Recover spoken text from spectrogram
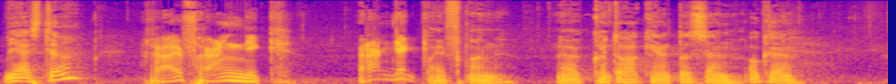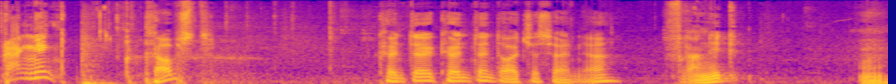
Wie heißt der? Ralf Rangnick. Rangnick. Ralf Rane. Ja, könnte auch ein Kärntner sein. Okay. Rangnick. Glaubst? Könnte, könnte ein Deutscher sein, ja. Franik. Und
